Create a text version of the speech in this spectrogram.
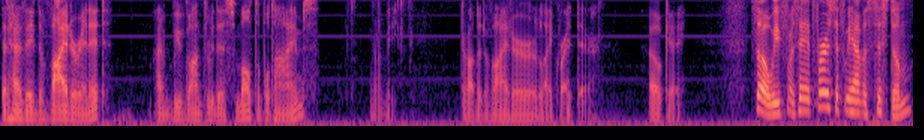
that has a divider in it. I've, we've gone through this multiple times. Let me draw the divider like right there. OK. So we say at first if we have a system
